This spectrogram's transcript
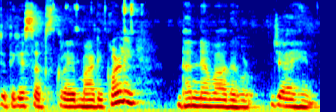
ಜೊತೆಗೆ ಸಬ್ಸ್ಕ್ರೈಬ್ ಮಾಡಿಕೊಳ್ಳಿ. ಧನ್ಯವಾದಗಳು. ಜೈ ಹಿಂದ್.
